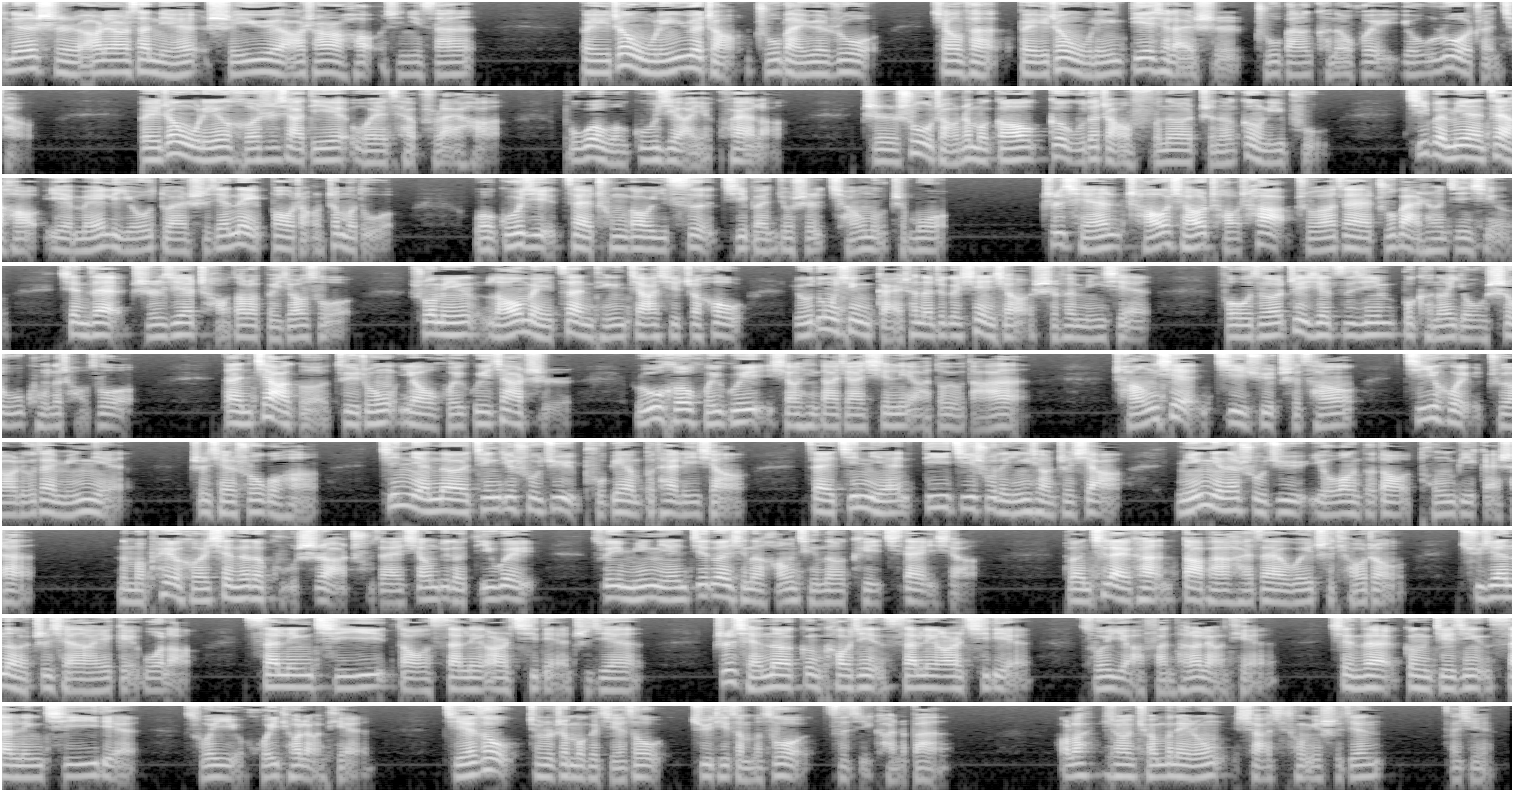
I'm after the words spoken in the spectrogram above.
今天是二零二三年十一月二十二号，星期三。北证五零越涨，主板越弱。相反，北证五零跌下来时，主板可能会由弱转强。北证五零何时下跌，我也猜不出来哈。不过我估计啊，也快了。指数涨这么高，个股的涨幅呢，只能更离谱。基本面再好，也没理由短时间内暴涨这么多。我估计再冲高一次，基本就是强弩之末。之前炒小炒差主要在主板上进行，现在直接炒到了北交所，说明老美暂停加息之后，流动性改善的这个现象十分明显。否则这些资金不可能有恃无恐的炒作。但价格最终要回归价值，如何回归，相信大家心里啊都有答案。长线继续持仓，机会主要留在明年。之前说过哈，今年的经济数据普遍不太理想。在今年低基数的影响之下，明年的数据有望得到同比改善。那么配合现在的股市啊，处在相对的低位，所以明年阶段性的行情呢，可以期待一下。短期来看，大盘还在维持调整区间呢。之前啊也给过了三零七一到三零二七点之间，之前呢更靠近三零二七点，所以啊反弹了两天。现在更接近三零七一点，所以回调两天。节奏就是这么个节奏，具体怎么做自己看着办。好了，以上全部内容，下期同一时间再见。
